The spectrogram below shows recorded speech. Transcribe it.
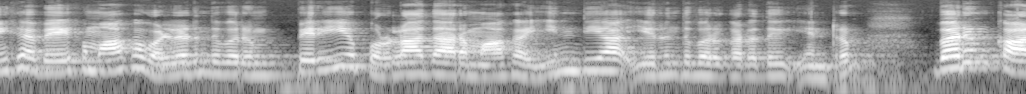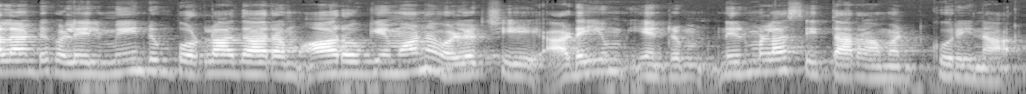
மிக வேகமாக வளர்ந்து வரும் பெரிய பொருளாதாரமாக இந்தியா இருந்து வருகிறது என்றும் வரும் காலாண்டுகளில் மீண்டும் பொருளாதாரம் ஆரோக்கியமான வளர்ச்சியை அடையும் என்றும் நிர்மலா சீதாராமன் கூறினார்.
